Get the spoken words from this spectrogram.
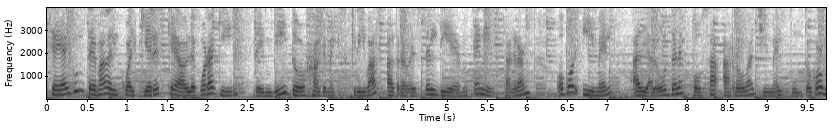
Si hay algún tema del cual quieres que hable por aquí, te invito a que me escribas a través del DM en Instagram o por email a dialogosdelesposa.gmail.com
